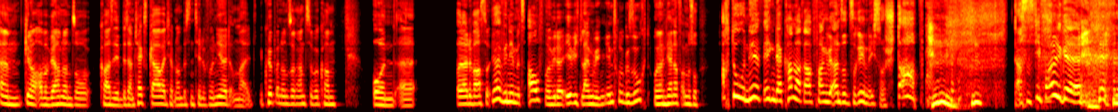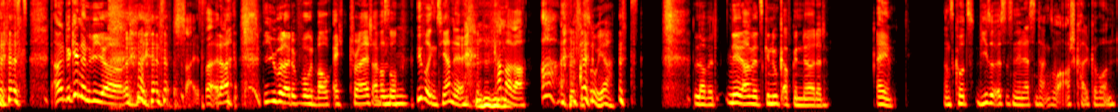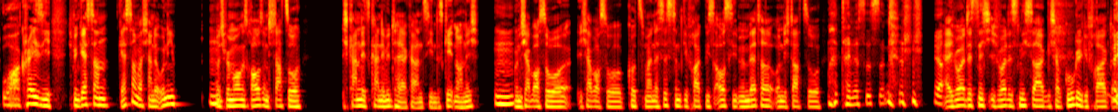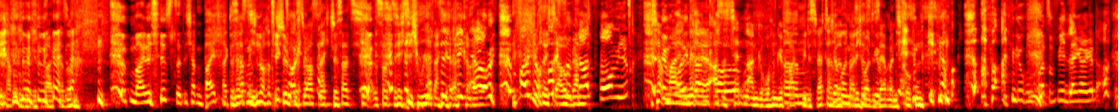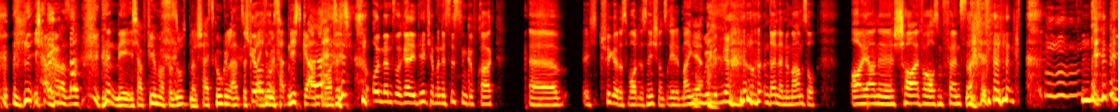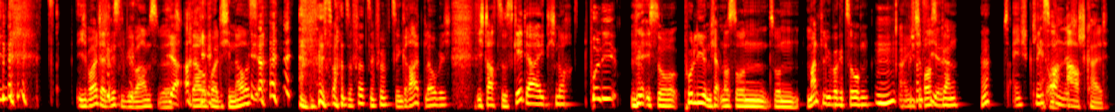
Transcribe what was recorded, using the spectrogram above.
Ähm, genau, aber wir haben dann so quasi ein bisschen am Text gearbeitet. Ich habe noch ein bisschen telefoniert, um halt Equipment und so ranzubekommen. Und, äh, und dann war es so, ja, wir nehmen jetzt auf. Und wieder ewig lang wegen Intro gesucht. Und dann Jan auf einmal so, ach du, nee, wegen der Kamera fangen wir an so zu reden. Und ich so, stopp! Das ist die Folge! Damit beginnen wir! Scheiße, Alter. Die Überleitung vorhin war auch echt trash. Einfach so, Mhm. übrigens, Janne, Kamera. Ah! Ach so, ja. Love it. Nee, da haben wir jetzt genug abgenördet. Ey, ganz kurz, wieso ist es in den letzten Tagen so arschkalt geworden? Boah, crazy. Ich bin gestern, gestern war ich an der Uni Mhm. und ich bin morgens raus und ich dachte so, ich kann jetzt keine Winterjacke anziehen, das geht noch nicht. Mhm. Und ich habe auch so, ich habe auch so kurz meinen Assistant gefragt, wie es aussieht mit dem Wetter und ich dachte so, Dein Assistant. ja, ich wollte jetzt nicht, ich wollte jetzt nicht sagen, ich habe Google gefragt, aber ich habe Google gefragt. Also mein Assistant. Ich habe einen Beitrag das hat sich noch, stimmt, du hast recht, das hat sich, das hat sich richtig weird angehört richtig gerade. Voll, du so gerade vor mir. Ich habe meinen äh. Assistenten angerufen, gefragt, Ähm, wie das Wetter wird, weil ich wollte selber nicht gucken. genau. Angerufen hat so viel länger gedauert. Ich habe immer so, nee, ich habe viermal versucht, mein scheiß Google anzusprechen, Genau so. es hat nicht geantwortet. Und dann so Realität, ich habe meinen Assistant gefragt, äh, ich trigger das Wort jetzt nicht, sonst redet mein Ja. Google mit mir. Und dann deine Mom so, oh ja, ne, schau einfach aus dem Fenster. Ich wollte halt wissen, wie warm es wird. Ja, okay. Darauf wollte ich hinaus. ja, Es waren so 14, 15 Grad, glaube ich. Ich dachte so, es geht ja eigentlich noch. Pulli. Ich so Pulli und ich habe noch so einen so einen Mantel übergezogen. Mhm, Bin eigentlich ich schon viel. rausgegangen. Das eigentlich klingt es war ordentlich. arschkalt.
